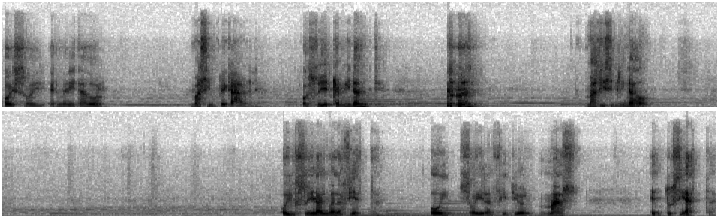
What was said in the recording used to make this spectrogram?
Hoy soy el meditador más impecable. Hoy soy el caminante más disciplinado. Hoy soy el alma de la fiesta. Hoy soy el anfitrión más entusiasta,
